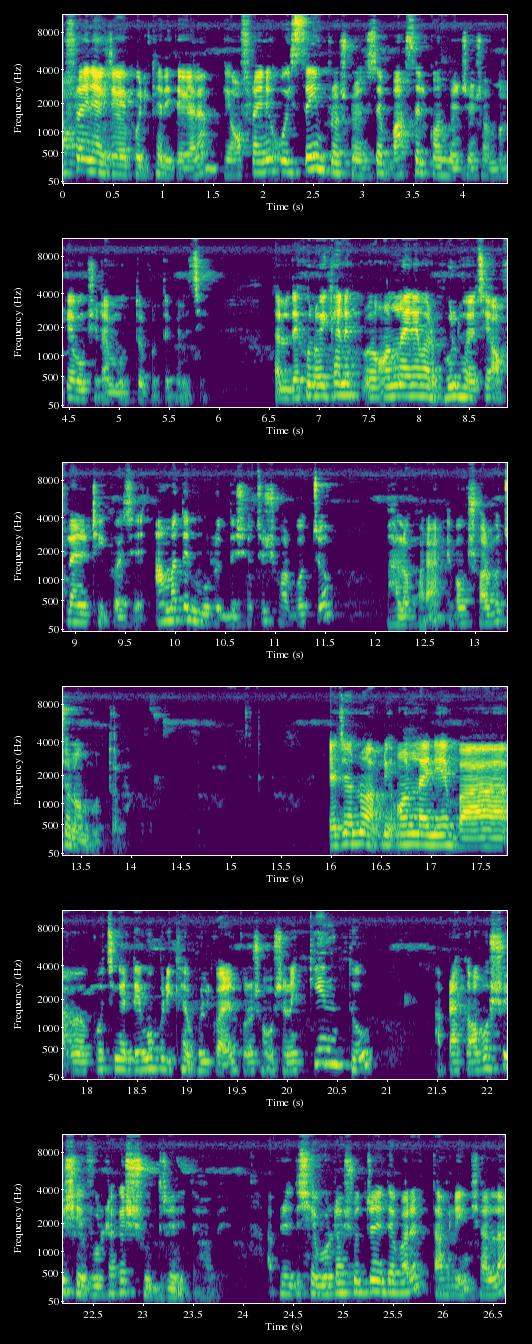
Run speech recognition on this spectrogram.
অফলাইনে এক জায়গায় পরীক্ষা দিতে গেলাম। এই অফলাইনে ওই সেম প্রশ্ন এসেছে বাসেল কনভেনশন সম্পর্কে এবং সেটা আমি উত্তর করতে পেরেছি। তাহলে দেখুন, ওইখানে অনলাইনে আমার ভুল হয়েছে অফলাইনে ঠিক হয়েছে। আমাদের মূল উদ্দেশ্য হচ্ছে সর্বোচ্চ ভালো করা এবং সর্বোচ্চ নম্বর তোলা। এজন্য আপনি অনলাইনে বা কোচিংয়ের ডেমো পরীক্ষায় ভুল করেন, কোনো সমস্যা নেই। কিন্তু আপনাকে অবশ্যই সেই ভুলটাকে শুধরে নিতে হবে। আপনি যদি সেই ভুলটা শুধরে নিতে পারেন, তাহলে ইনশাল্লাহ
